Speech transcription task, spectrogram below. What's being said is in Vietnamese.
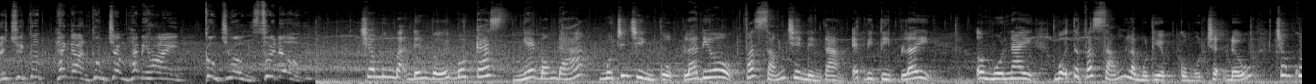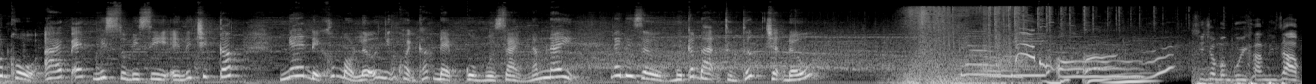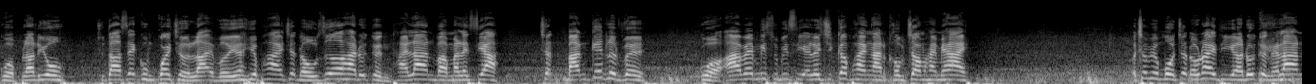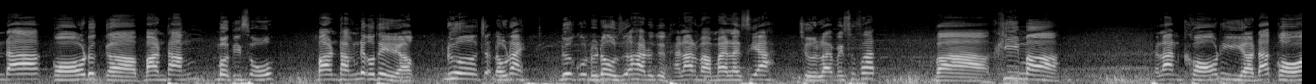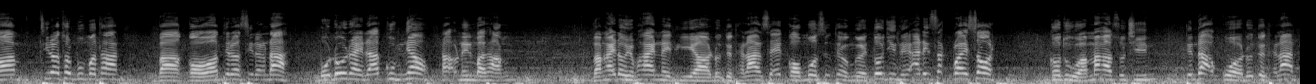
Electric Cup 2022 Công trường sôi động Chào mừng bạn đến với podcast Nghe bóng đá, một chương trình của Pladio phát sóng trên nền tảng FPT Play. Ở mùa này, mỗi tập phát sóng là một hiệp của một trận đấu trong khuôn khổ AFF Mitsubishi Electric Cup. Nghe để không bỏ lỡ những khoảnh khắc đẹp của mùa giải năm nay. Ngay bây giờ, mời các bạn thưởng thức trận đấu. Xin chào mừng quý khán thính giả của Pladio. Chúng ta sẽ cùng quay trở lại với hiệp 2 trận đấu giữa hai đội tuyển Thái Lan và Malaysia. Trận bán kết lượt về của AFF Mitsubishi Electric Cup 2022. Ở trong hiệp 1 trận đấu này thì à, đội tuyển Thái Lan đã có được à, bàn thắng mở tỷ số. Bàn thắng để có thể à, đưa trận đấu này, đưa cuộc đối đầu giữa hai đội tuyển Thái Lan và Malaysia trở lại vạch xuất phát. Và khi mà Thái Lan khó thì đã có Thirathon Bumathan và có Therasinanda. Bộ đôi này đã cùng nhau tạo nên bàn thắng. Và ngay đầu hiệp 2 này thì à, đội tuyển Thái Lan sẽ có một sự thay đổi người. Tôi nhìn thấy Adisak Kraison, cầu thủ à, mang áo số 9, tiền đạo của đội tuyển Thái Lan.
